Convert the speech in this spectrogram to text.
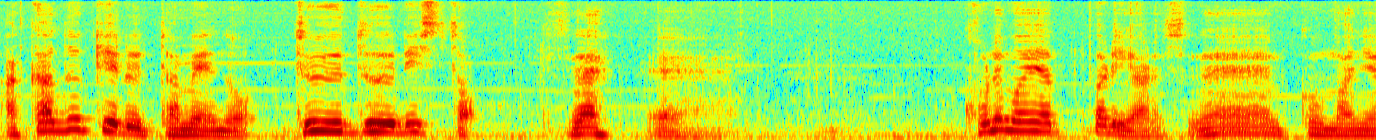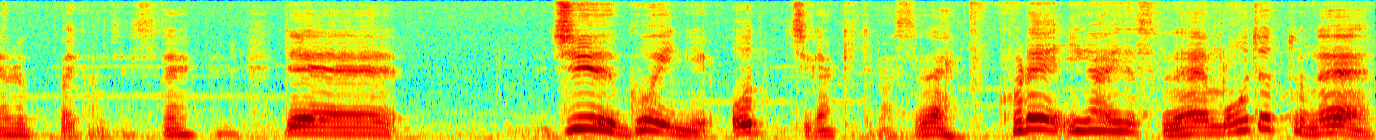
ー、垢抜けるための to do リストですね、えーこれもやっぱりあれですね。こうマニュアルっぽい感じですね。で15位にオッチが来てますね。これ意外ですね。もうちょっとね、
